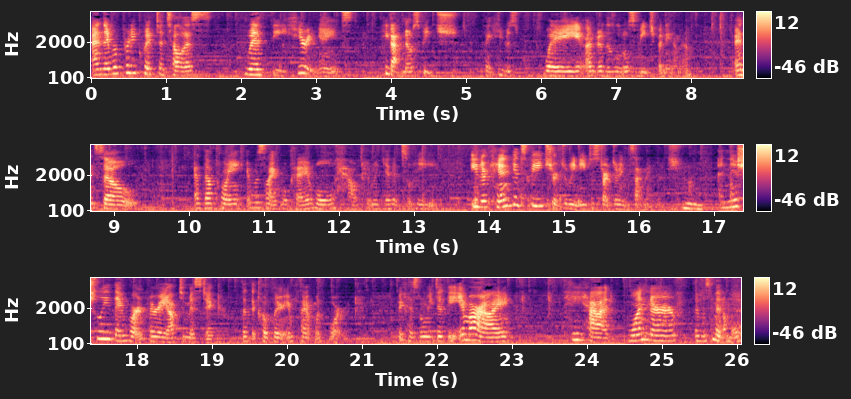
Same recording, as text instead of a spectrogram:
and they were pretty quick to tell us with the hearing aids, he got no speech. Like he was way under the little speech banana. And so at that point, it was like, okay, well, how can we get it so he either can get speech or do we need to start doing sign language? Initially, they weren't very optimistic that the cochlear implant would work because when we did the MRI, he had one nerve that was minimal,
